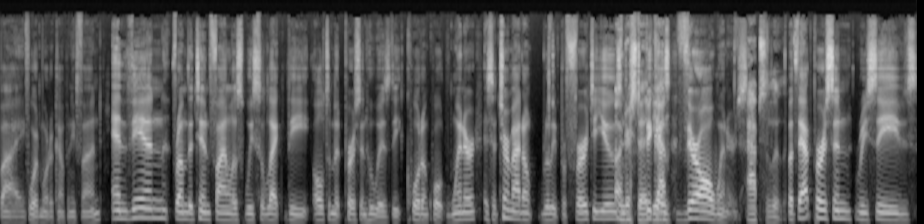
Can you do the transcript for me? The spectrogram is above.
by Ford Motor Company Fund. And then from the 10 finalists, we select the ultimate person who is the quote unquote winner. It's a term I don't really prefer to use. Understood, Because yeah. they're all winners. Absolutely. But that person receives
